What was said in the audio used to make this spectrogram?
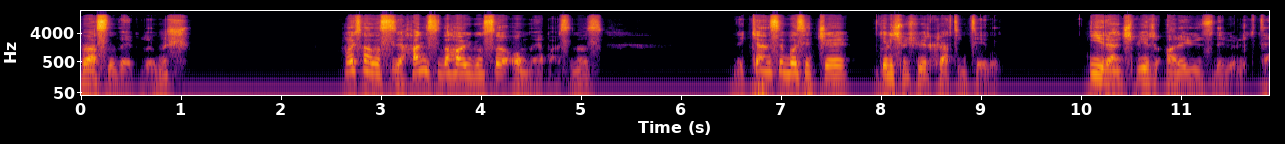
Brass'la da yapılıyormuş. O da size hangisi daha uygunsa onunla yaparsınız. Kendisi basitçe gelişmiş bir crafting table iğrenç bir arayüzle birlikte.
